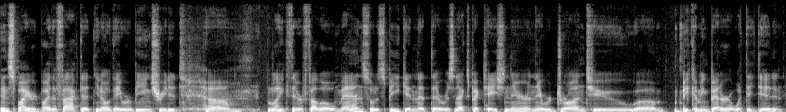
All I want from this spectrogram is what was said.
inspired by the fact that you know they were being treated um, like their fellow man, so to speak, and that there was an expectation there, and they were drawn to um, becoming better at what they did. And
